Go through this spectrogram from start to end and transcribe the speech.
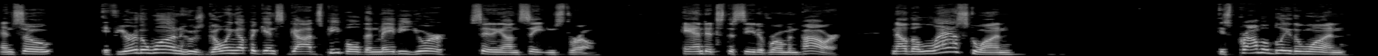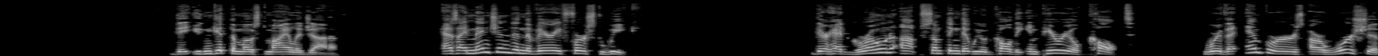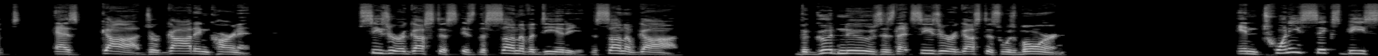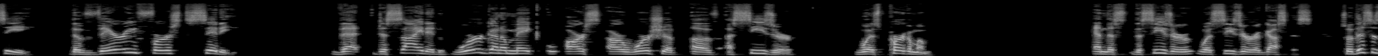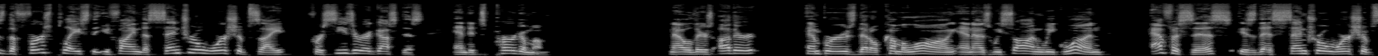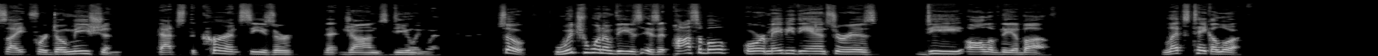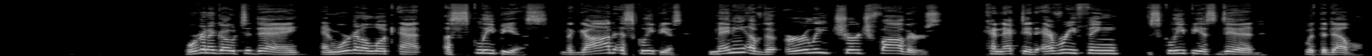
And so if you're the one who's going up against God's people, then maybe you're sitting on Satan's throne. And it's the seat of Roman power. Now, the last one is probably the one that you can get the most mileage out of. As I mentioned in the very first week, there had grown up something that we would call the imperial cult, where the emperors are worshipped as gods or God incarnate. Caesar Augustus is the son of a deity, the son of God. The good news is that Caesar Augustus was born. In 26 BC, the very first city that decided we're going to make our, our worship of a Caesar was Pergamum. And the, the Caesar was Caesar Augustus. So this is the first place that you find the central worship site for Caesar Augustus, and it's Pergamum. Now, there's other emperors that'll come along, and as we saw in week one, Ephesus is the central worship site for Domitian. That's the current Caesar that John's dealing with. So, which one of these is it possible? Or maybe the answer is D, all of the above. Let's take a look. We're going to go today and we're going to look at Asclepius, the god Asclepius. Many of the early church fathers connected everything Asclepius did with the devil.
